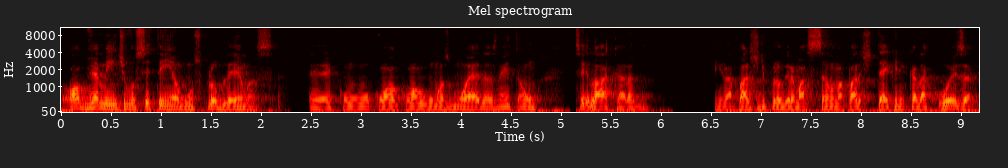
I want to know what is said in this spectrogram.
obviamente, você tem alguns problemas é, com, com, com algumas moedas, né? Então, sei lá, cara, na parte de programação, na parte técnica da coisa,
